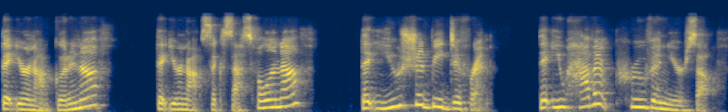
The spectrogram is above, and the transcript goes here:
that you're not good enough, that you're not successful enough, that you should be different, that you haven't proven yourself.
